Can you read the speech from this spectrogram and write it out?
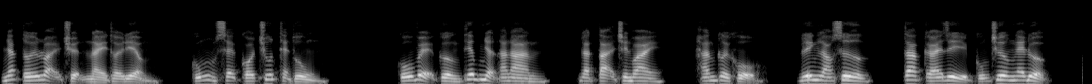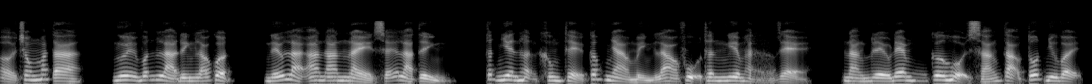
nhắc tới loại chuyện này thời điểm, cũng sẽ có chút thẹn thùng. Cố vệ cường tiếp nhận An An, đặt tại trên vai, hắn cười khổ, đinh lão sư, ta cái gì cũng chưa nghe được, ở trong mắt ta, ngươi vẫn là đinh lão quật, nếu là An An này sẽ là tỉnh, tất nhiên hận không thể cấp nhà mình lao phụ thân nghiêm hẳn rẻ, nàng đều đem cơ hội sáng tạo tốt như vậy,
